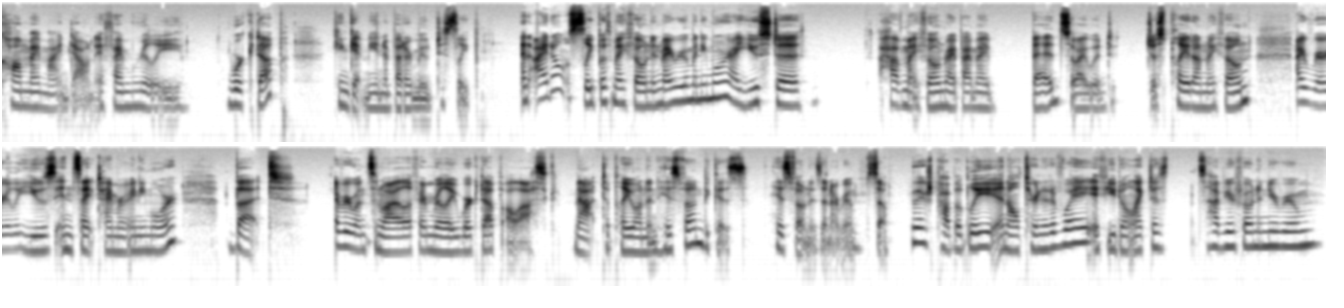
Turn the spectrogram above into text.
calm my mind down if I'm really worked up, can get me in a better mood to sleep. And I don't sleep with my phone in my room anymore. I used to have my phone right by my bed, so I would just play it on my phone. I rarely use Insight Timer anymore, but every once in a while, if I'm really worked up, I'll ask Matt to play one on his phone because his phone is in our room. So there's probably an alternative way if you don't like to have your phone in your room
